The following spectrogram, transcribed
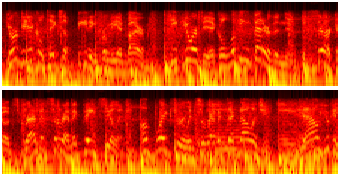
Your vehicle takes a beating from the environment. Keep your vehicle looking better than new with Cerakote's Rapid Ceramic Paint Sealant, a breakthrough in ceramic technology. Now you can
